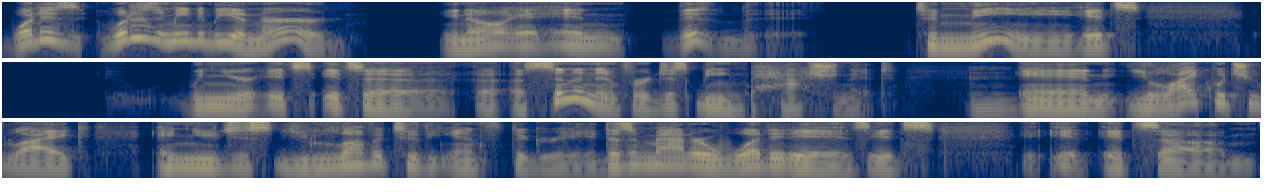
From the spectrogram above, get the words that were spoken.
what is, what does it mean to be a nerd? You know, and, and this, to me, it's, when you're, it's, it's a, a synonym for just being passionate Mhm. and you like what you like and you just you love it to the nth degree it doesn't matter what it is it's it it's um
